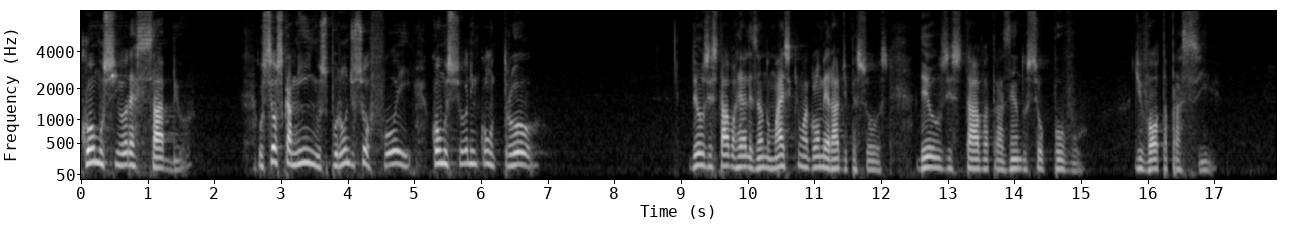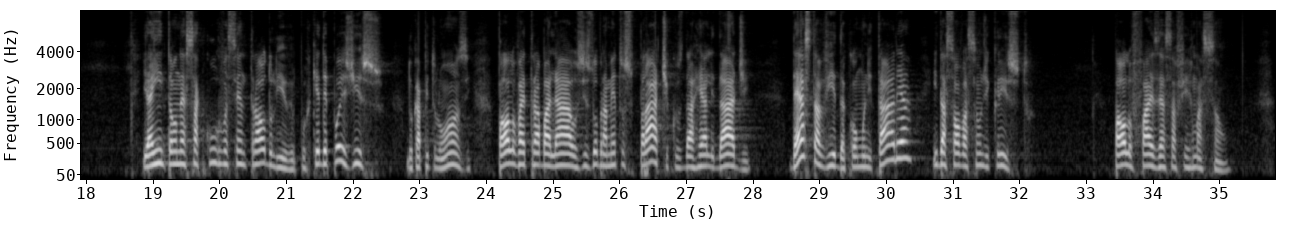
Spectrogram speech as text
como o Senhor é sábio, os seus caminhos, por onde o Senhor foi, como o Senhor encontrou. Deus estava realizando mais que um aglomerado de pessoas, Deus estava trazendo o seu povo de volta para si. E aí então, nessa curva central do livro, porque depois disso, do capítulo 11, Paulo vai trabalhar os desdobramentos práticos da realidade desta vida comunitária e da salvação de Cristo. Paulo faz essa afirmação:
